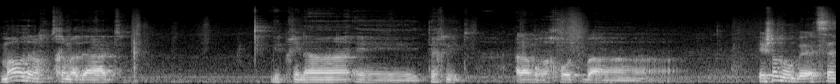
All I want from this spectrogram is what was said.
מה עוד אנחנו צריכים לדעת מבחינה אה, טכנית על הברכות ב... יש לנו בעצם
